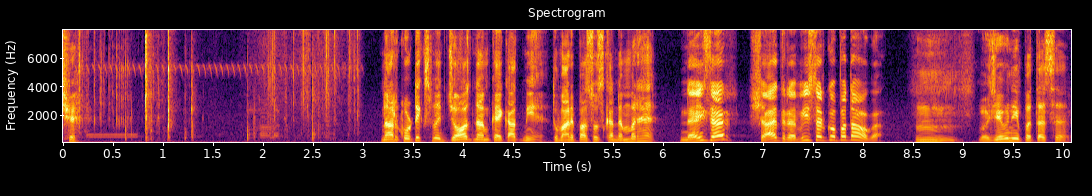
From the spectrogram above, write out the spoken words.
छे। नारकोटिक्स में जॉर्ज नाम का एक आदमी है। तुम्हारे पास उसका नंबर है? नहीं सर। शायद रवि सर को पता होगा। हम्म। मुझे भी नहीं पता सर।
